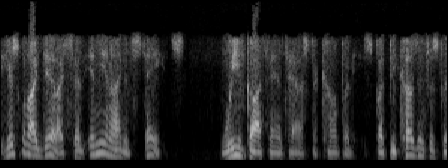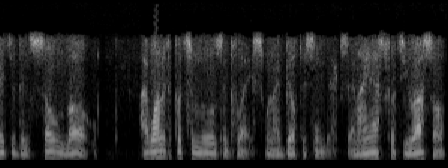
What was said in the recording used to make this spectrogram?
here's what I did. I said in the United States, we've got fantastic companies, but because interest rates have been so low, I wanted to put some rules in place when I built this index, and I asked FTSE Russell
